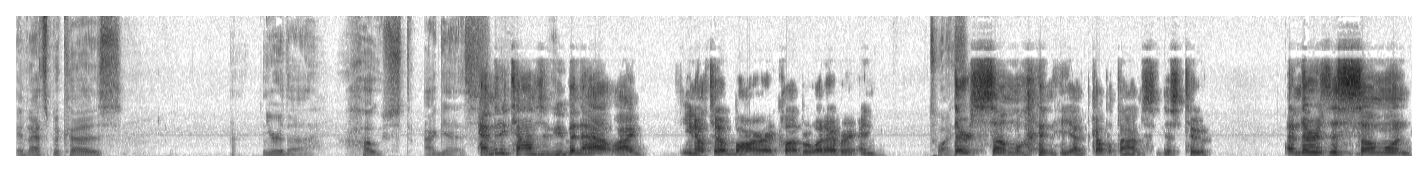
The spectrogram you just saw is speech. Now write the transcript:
And that's because you're the host, I guess. how many times have you been out like you know to a bar or a club or whatever and Twice. there's someone yeah a couple times just two and there's this someone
